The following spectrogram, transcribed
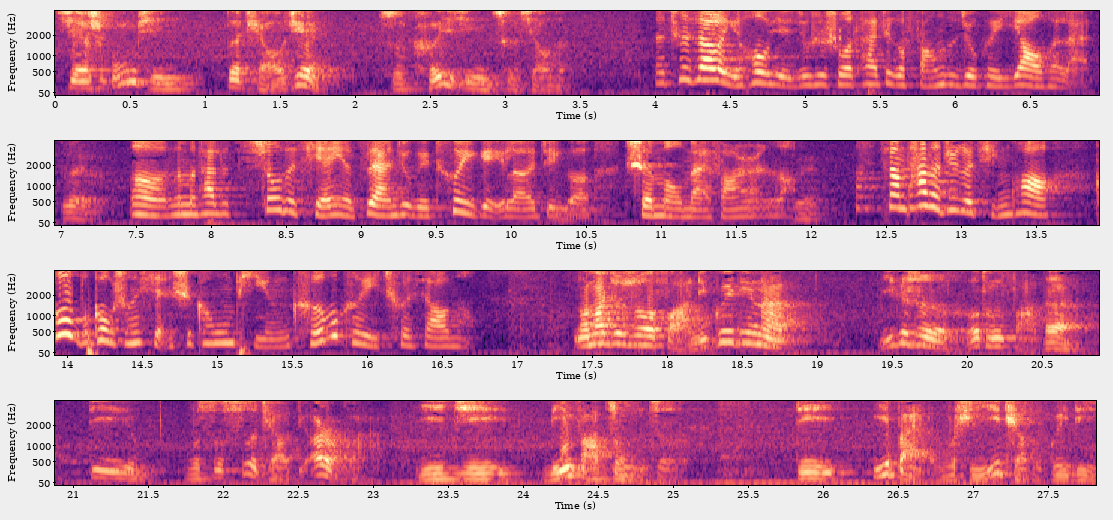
显示公平的条件，是可以进行撤销的。那撤销了以后，也就是说他这个房子就可以要回来。对。嗯，那么他的收的钱也自然就给退给了这个沈某买房人了。对。像他的这个情况，构不构成显示公平？可不可以撤销呢？那么就是说，法律规定呢，一个是合同法的第五十四条第二款，以及民法总则第一百五十一条的规定。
